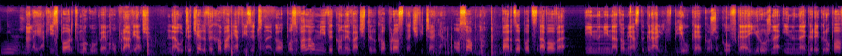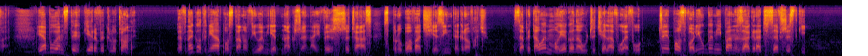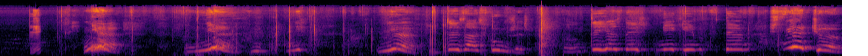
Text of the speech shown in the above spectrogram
Nieważne. Ale jaki sport mógłbym uprawiać? Nauczyciel wychowania fizycznego pozwalał mi wykonywać tylko proste ćwiczenia, osobno, bardzo podstawowe. Inni natomiast grali w piłkę, koszykówkę i różne inne gry grupowe. Ja byłem z tych gier wykluczony. Pewnego dnia postanowiłem jednak, że najwyższy czas spróbować się zintegrować. Zapytałem mojego nauczyciela WF-u, czy pozwoliłby mi pan zagrać ze wszystkimi? Nie! Nie! Nie! Nie! Ty zaraz umrzesz. Ty jesteś nikim w tym świecie.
